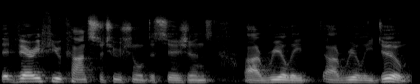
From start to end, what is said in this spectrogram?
that very few constitutional decisions really, uh, really do.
